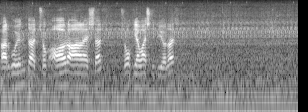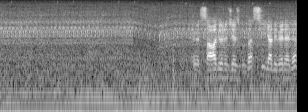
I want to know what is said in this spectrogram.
Kargo oyunu da çok ağır araçlar. Çok yavaş gidiyorlar. Evet sağa döneceğiz buradan. Sinyali verelim.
